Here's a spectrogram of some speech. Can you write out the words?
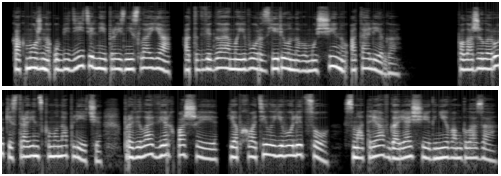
— как можно убедительнее произнесла я, отодвигая моего разъяренного мужчину от Олега. Положила руки Стравинскому на плечи, провела вверх по шее и обхватила его лицо, смотря в горящие гневом глаза.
